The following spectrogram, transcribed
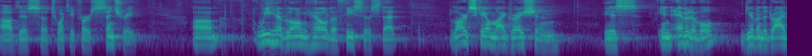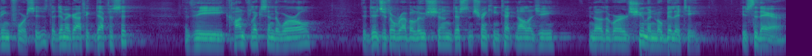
of this uh, 21st century. Um, we have long held a thesis that large-scale migration is inevitable given the driving forces, the demographic deficit, the conflicts in the world, the digital revolution, distance shrinking technology, in other words, human mobility is there.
